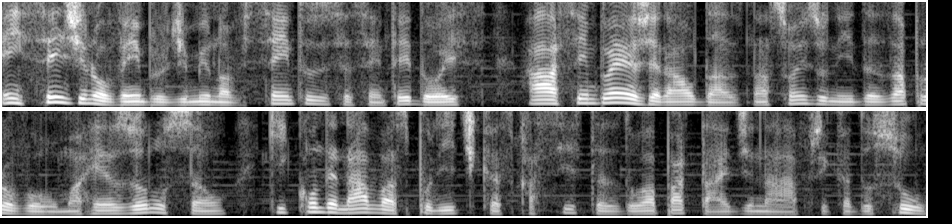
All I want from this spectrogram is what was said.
Em 6 de novembro de 1962, a Assembleia Geral das Nações Unidas aprovou uma resolução que condenava as políticas racistas do apartheid na África do Sul.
